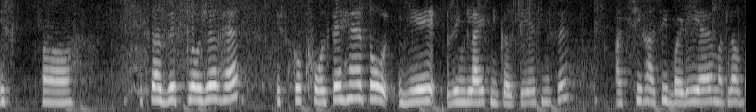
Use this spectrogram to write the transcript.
इस आ, इसका जिप क्लोजर है इसको खोलते हैं तो ये रिंग लाइट निकलती है इसमें से। अच्छी खासी बड़ी है मतलब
